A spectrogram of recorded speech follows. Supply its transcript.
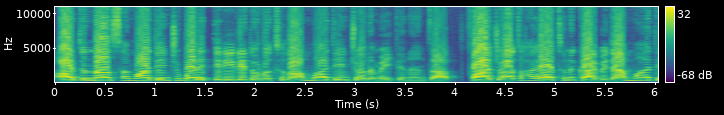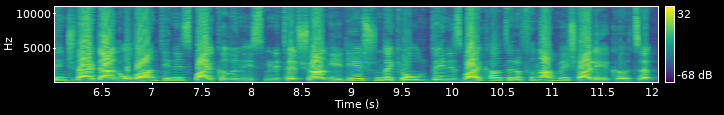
Ardındansa madenci baretleriyle donatılan Madenci Anı Meydanı'nda faciada hayatını kaybeden madencilerden olan Deniz Baykal'ın ismini taşıyan 7 yaşındaki oğlu Deniz Baykal tarafından meşale yakıldı.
